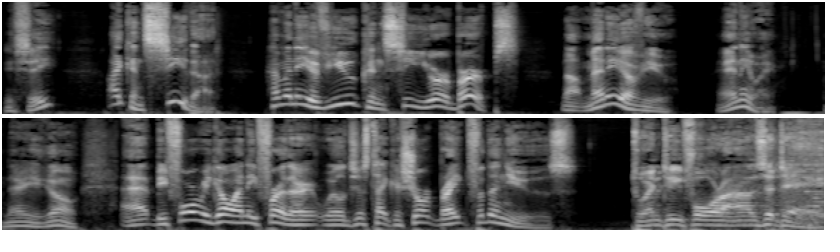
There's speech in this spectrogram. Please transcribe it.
you see? I can see that. How many of you can see your burps? Not many of you. Anyway, there you go. Uh, before we go any further, we'll just take a short break for the news. 24 hours a day,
